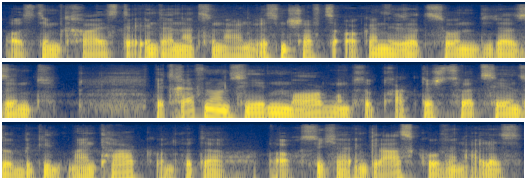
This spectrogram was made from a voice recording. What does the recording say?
aus dem Kreis der internationalen Wissenschaftsorganisationen, die da sind. Wir treffen uns jeden Morgen, um so praktisch zu erzählen, so beginnt mein Tag und wird da auch sicher in Glasgow, wenn alles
